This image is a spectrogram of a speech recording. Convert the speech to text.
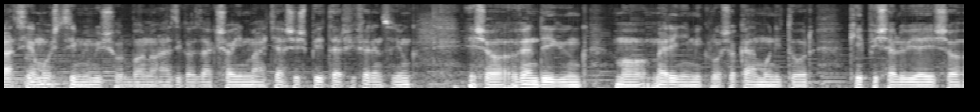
Demokrácia Most című műsorban a házigazdák Sain Mátyás és Péter Ferenc vagyunk, és a vendégünk ma Merényi Miklós, a K-Monitor képviselője és a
